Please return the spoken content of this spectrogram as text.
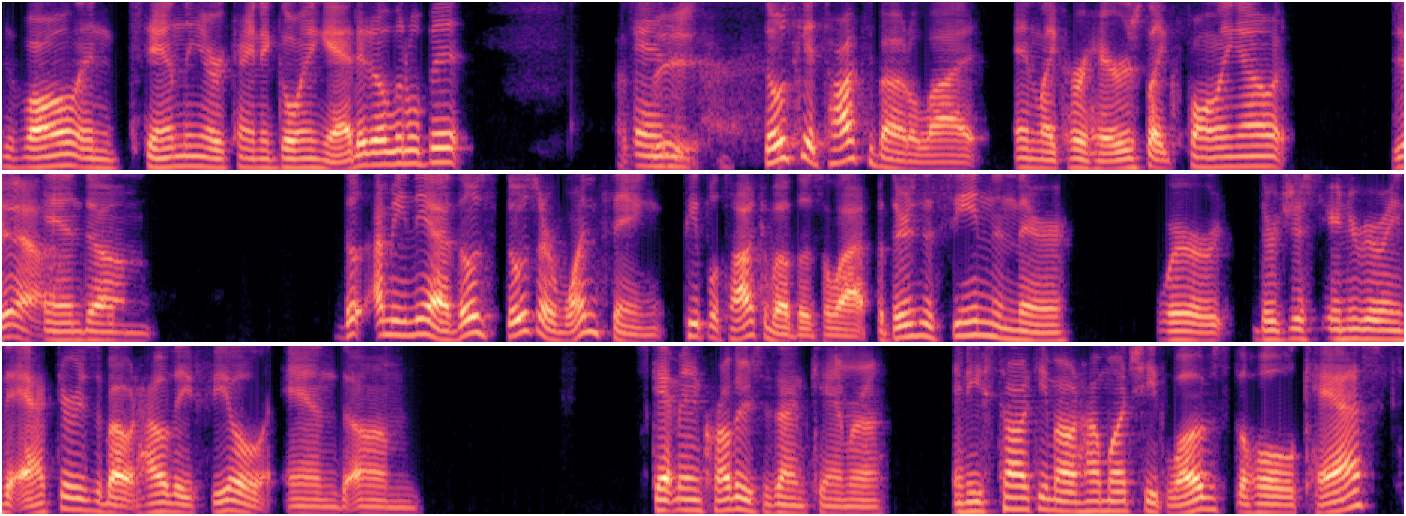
Duvall and Stanley are kind of going at it a little bit. I And see. those get talked about a lot and like her hair's like falling out Yeah. and um th- I mean yeah those those are one thing people talk about those a lot but there's a scene in there where they're just interviewing the actors about how they feel and um Scatman Crothers is on camera and he's talking about how much he loves the whole cast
